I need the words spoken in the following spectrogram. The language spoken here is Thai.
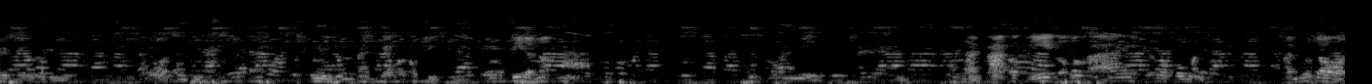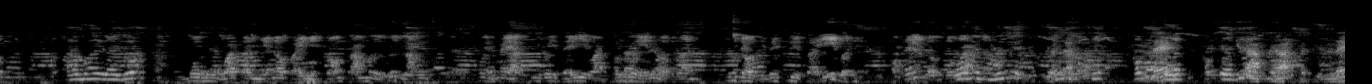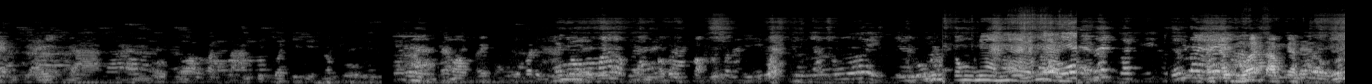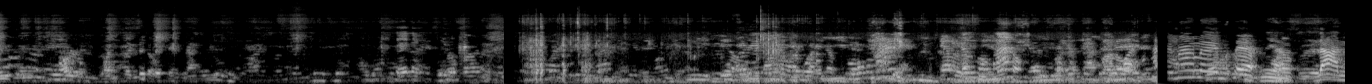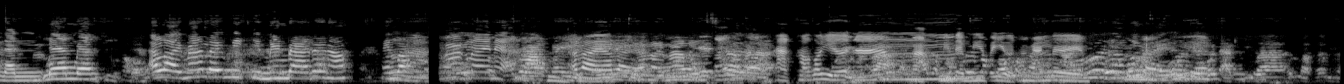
เราะมันปากก็สีเขาก็ขายแล้วก็คงมันมันผู้จอนไอ้เมื่ไรด้วยบ่ฮู้ว่าตอนนี้เราไปนี่สองสามมือขึ้นหลังไม่แม่ที่ไปใส่วัดเขาเห็นหรอกกันผู้จ้าสิไปซื้อใส่บัดนี้ว่าจะมีเขาเกิดเขาเกิดอยากน ตัวที่ดิบน้ำผู้แค่บอกไปของบ่ได้อายุมากเขาไปบอกว่าดี ตรงเนื้อเนื้อน้ำมัน ถือว่าซ้ำกันได้เลยเขาลงวันเป็น ตกเช็คหนังอยู่มากเลยเนี่ย ด้านนั้นแมนแมนอร่อยมากเลยมีกลิ่นแมงดาด้วยเนาะเห็นปะมากเลยเนี่ยอร่อยอร่อยอร่อยมากเลยผักเขาก็เยอะนะแบบมีแต่มีประโยชน์ทั้งนั้นเลยเขาดักที่ว่า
